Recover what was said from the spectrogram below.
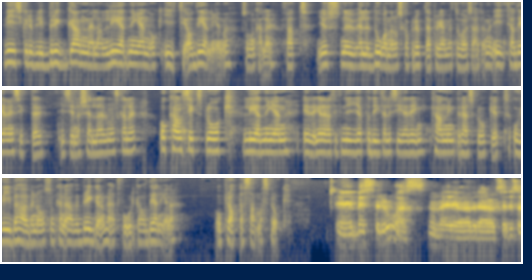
vi skulle bli bryggan mellan ledningen och IT-avdelningen, som de kallar det. För att just nu, eller då när de skapade upp det här programmet, då var det så här att IT-avdelningen sitter i sina källare, eller vad man ska kalla det, och kan sitt språk. Ledningen är relativt nya på digitalisering, kan inte det här språket och vi behöver någon som kan överbrygga de här två olika avdelningarna och prata samma språk. Eh, Västerås undrar jag över där också. Du sa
